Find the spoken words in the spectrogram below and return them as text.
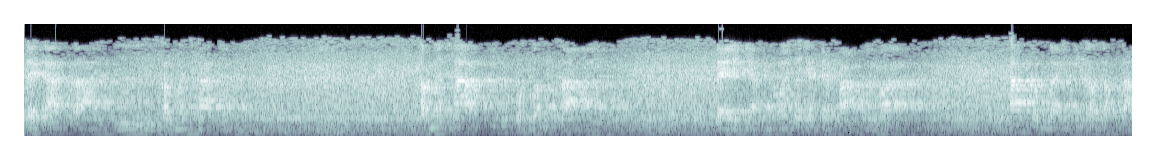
แต่การตายคือธรรมชาติอย่างหนึ่งธรรมชาติที่ทุกคนต้องตาย แต่อย่างน้อยก็อยากจะฝากไว้ว่า ถ้าคนใดที่เรารักษา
